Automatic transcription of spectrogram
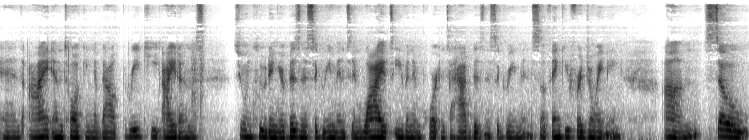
And I am talking about three key items to include in your business agreements and why it's even important to have business agreements. So, thank you for joining. Um, so,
